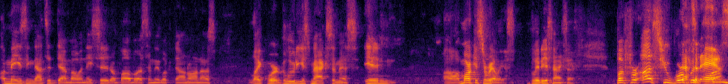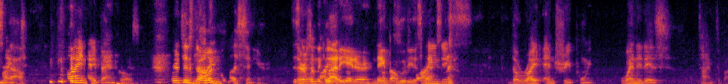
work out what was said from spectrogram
Amazing. That's a demo, and they sit above us and they look down on us like we're Gluteus Maximus in uh, Marcus Aurelius. Gluteus Maximus. But for us who work That's with an ass finite, finite bankrolls, there's, There's no one- lesson here. There's, There's no a one the gladiator named about Gluteus finding- Maximus. The right entry point when it is time to buy.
